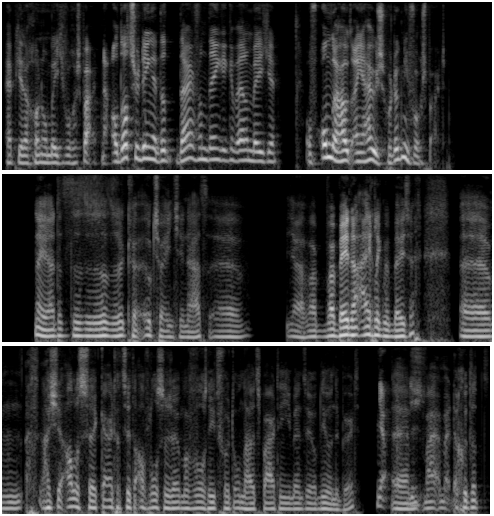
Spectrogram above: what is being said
heb je daar gewoon al een beetje voor gespaard? Nou, al dat soort dingen, dat, daarvan denk ik wel een beetje... Of onderhoud aan je huis wordt ook niet voor gespaard. Nee, ja, dat, dat, dat is ook, ook zo eentje inderdaad. Eh, ja, waar, waar ben je nou eigenlijk mee bezig? Ehm, als je alles eh kaart gaat zitten aflossen en zo, maar vervolgens niet voor het onderhoud spaart en je bent weer opnieuw aan de beurt. Ja, Ehm, dus- maar, maar goed, dat,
